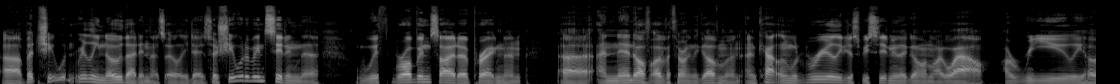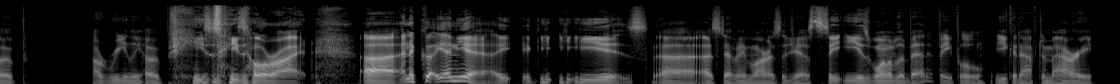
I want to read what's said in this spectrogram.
Uh, but she wouldn't really know that in those early days. So she would have been sitting there with Robb inside her, pregnant, uh, and off overthrowing the government, and Catelyn would really just be sitting there going like, "Wow, I really hope, I really hope he's he's all right." Uh, and it, and yeah, he, he, he is, uh, as Stephanie Morris suggests. He, he, is one of the better people you could have to marry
